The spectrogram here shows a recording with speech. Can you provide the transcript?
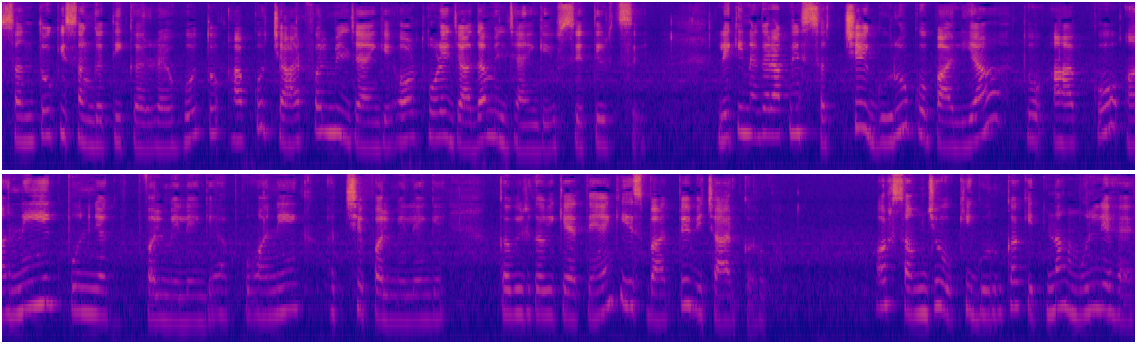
संतों की संगति कर रहे हो तो आपको चार फल मिल जाएँगे और थोड़े ज़्यादा मिल जाएँगे उससे तीर्थ से। लेकिन अगर आपने सच्चे गुरु को पा लिया तो आपको अनेक पुण्य फल मिलेंगे, आपको अनेक अच्छे फल मिलेंगे। कबीर कवि कहते हैं कि इस बात पे विचार करो। और समझो कि गुरु का कितना मूल्य है।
